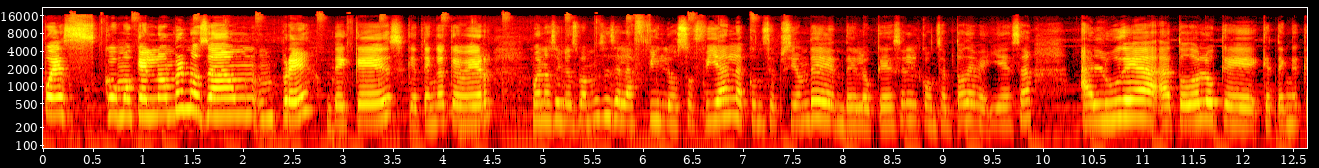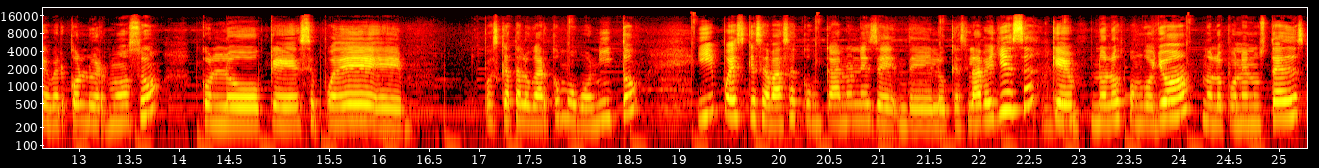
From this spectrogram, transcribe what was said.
Pues como que el nombre nos da un, pre de qué es, que tenga que ver, bueno, si nos vamos desde la filosofía, la concepción de, lo que es el concepto de belleza, alude a, todo lo que, tenga que ver con lo hermoso, con lo que se puede eh, pues catalogar como bonito y pues que se basa con cánones de, lo que es la belleza, que no los pongo yo, no lo ponen ustedes,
